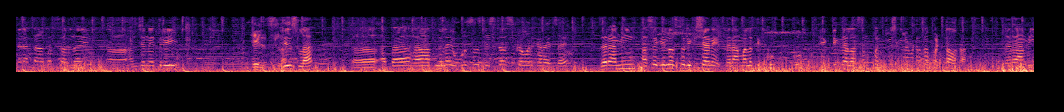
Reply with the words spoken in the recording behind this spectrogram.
तर आता आपण चाललोय अंजनेत्री हिल्स हिल्सला. आता हा आपल्याला एवढंच डिस्टन्स कव्हर करायचं आहे जर आम्ही असं गेलो असतो रिक्षाने तर आम्हाला ते खूप खूप हेक्टिक झालं असतं. पंचवीस किलोमीटरचा पट्टा होता. तर आम्ही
